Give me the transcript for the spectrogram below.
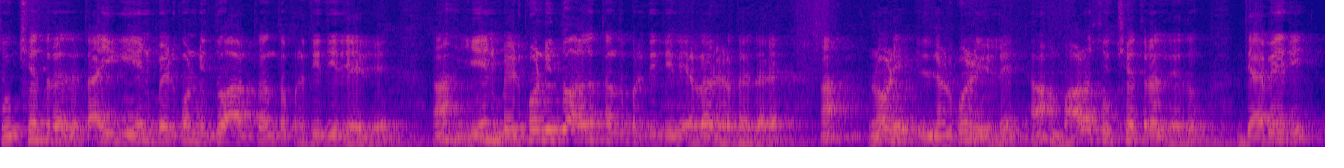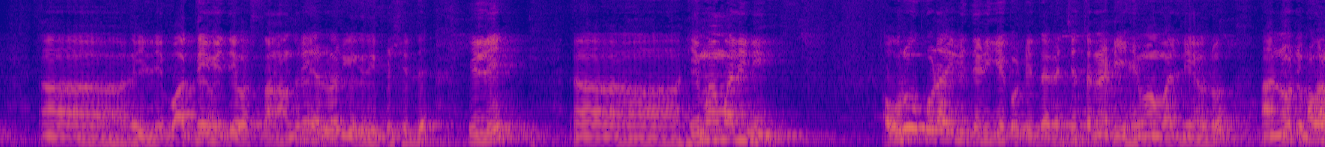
ಸುಕ್ಷೇತ್ರ ಇದೆ. ತಾಯಿಗೆ ಏನು ಬೇಡ್ಕೊಂಡಿದ್ದು ಆಗ್ತಂತ ಪ್ರತೀತಿ ಇದೆ ಇಲ್ಲಿ. ಏನು ಬೇಡ್ಕೊಂಡಿದ್ದು ಆಗುತ್ತಂತ ಪ್ರತೀತಿ ಇದೆ ಎಲ್ಲರೂ ಹೇಳ್ತಾ ಇದ್ದಾರೆ. ನೋಡಿ, ಇಲ್ಲಿ ನಡ್ಕೊಳ್ಳಿ ಇಲ್ಲಿ. ಹಾಂ ಭಾಳ ಸುಕ್ಷೇತ್ರ ಇದೆ ಇದು. ದ್ಯಾಬೇರಿ ಇಲ್ಲಿ ವಾಗ್ದೇವಿ ದೇವಸ್ಥಾನ ಅಂದರೆ ಎಲ್ಲರಿಗೂ ಇದು ಪ್ರಸಿದ್ಧ ಇಲ್ಲಿ ಹೇಮಾಮಾಲಿನಿ ಅವರು ಕೂಡ ಇಲ್ಲಿ ದೇಣಿಗೆ ಕೊಟ್ಟಿದ್ದಾರೆ ಚಿತ್ರನಟಿ ಹೇಮಾಮಾಲಿನಿ ಅವರು ನೋಡಿ ಬಹಳ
